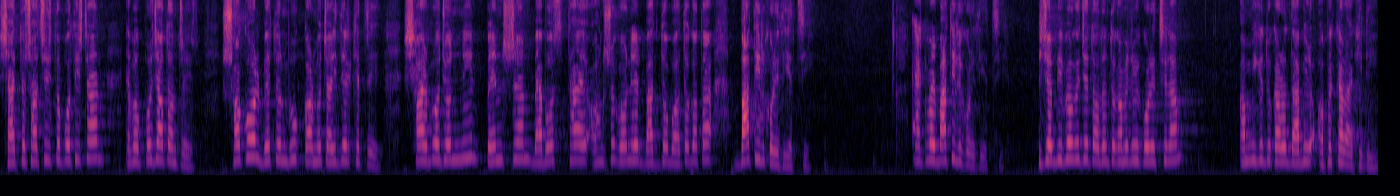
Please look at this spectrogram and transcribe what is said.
স্বায়ত্তশাসিত প্রতিষ্ঠান এবং প্রজাতন্ত্রের সকল বেতনভোগ কর্মচারীদের ক্ষেত্রে সার্বজনীন পেনশন ব্যবস্থায় অংশগ্রহণের বাধ্যবাধকতা বাতিল করে দিয়েছি। একবার বাতিল করে দিয়েছি। বিচার বিভাগে যে তদন্ত কমিটি করেছিলাম, আমি কিন্তু কারও দাবির অপেক্ষা রাখিনি।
